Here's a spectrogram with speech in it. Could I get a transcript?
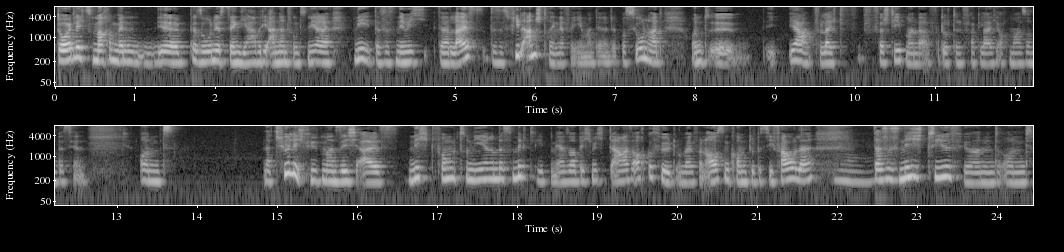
deutlich zu machen, wenn die Person jetzt denkt, ja, aber die anderen funktionieren, nee, das ist nämlich der Leist, das ist viel anstrengender für jemanden, der eine Depression hat und äh, ja, vielleicht versteht man da durch den Vergleich auch mal so ein bisschen. Und natürlich fühlt man sich als nicht funktionierendes Mitglied mehr. So habe ich mich damals auch gefühlt. Und wenn von außen kommt, du bist die Faule, mhm. das ist nicht zielführend. Und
